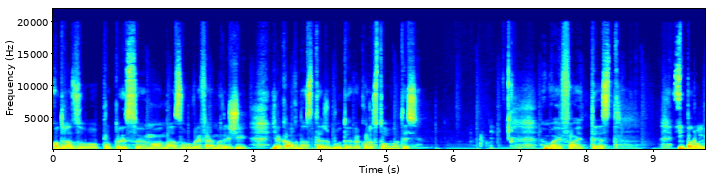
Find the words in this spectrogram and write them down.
Одразу прописуємо назву Wi-Fi мережі, яка в нас теж буде використовуватись. Wi-Fi тест і пароль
